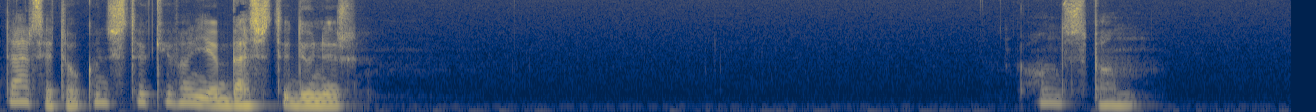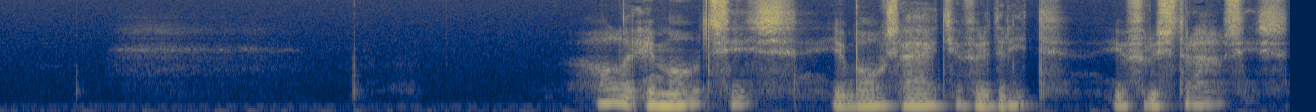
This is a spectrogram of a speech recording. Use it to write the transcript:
Daar zit ook een stukje van je beste doener ontspan. Alle emoties, je boosheid, je verdriet, je frustraties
